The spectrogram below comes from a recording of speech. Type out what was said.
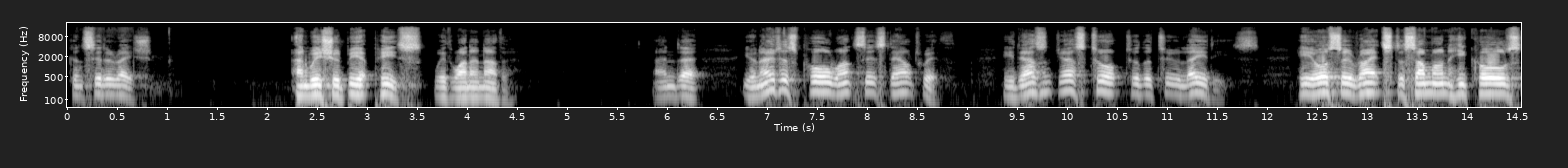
consideration. And we should be at peace with one another. And uh, you notice Paul wants this dealt with. He doesn't just talk to the two ladies, he also writes to someone he calls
